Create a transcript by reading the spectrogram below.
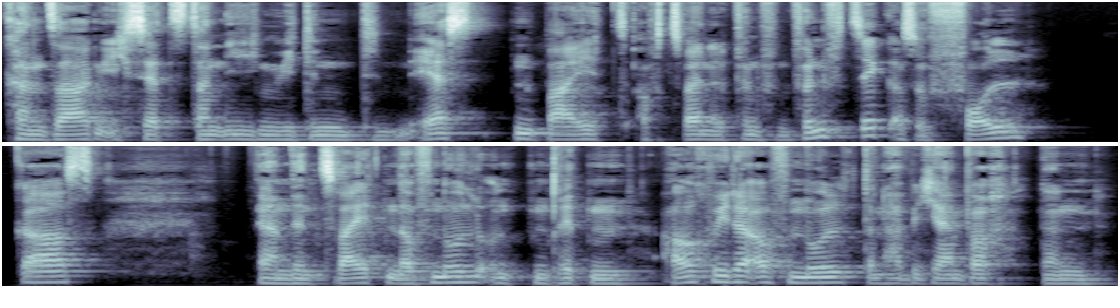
kann sagen, ich setze dann irgendwie den, den ersten Byte auf 255, also Vollgas, ähm, den zweiten auf null und den dritten auch wieder auf null. Dann habe ich einfach, dann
